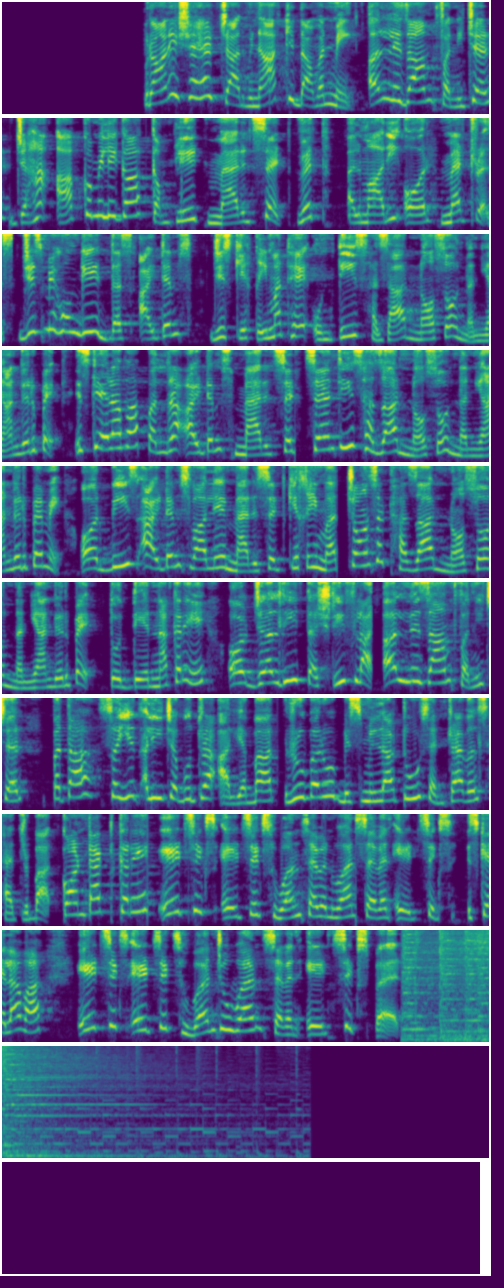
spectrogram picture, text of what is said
पुराने शहर चार मीनार के दामन में अल निज़ाम फर्नीचर, जहाँ आपको मिलेगा कंप्लीट मैरिज सेट विथ अलमारी और मैट्रेस जिसमें होंगे दस आइटम्स जिसकी कीमत है उनतीस हज़ार नौ सौ निन्यानवे रूपए। इसके अलावा पंद्रह आइटम्स मैरिज सेट सैतीस हज़ार नौ सौ निन्यानवे रूपए में, और बीस आइटम्स वाले मैरिज सेट की कीमत चौसठ हज़ार नौ सौ निन्यानवे रूपए। तो देर न करें और जल्द ही तशरीफ़ लाए। अल निज़ाम फर्नीचर, पता, सैयद अली चबूतरा आलियाबाद, रूबरू Bismillah tours and travels Hyderabad. Contact करें eight six eight six one seven one seven eight six. इसके अलावा eight six eight six one two one seven eight six पर।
